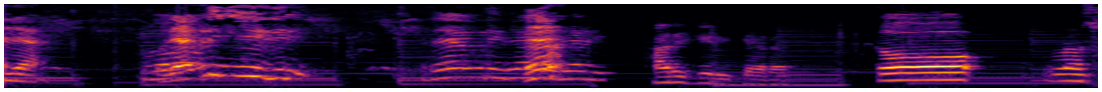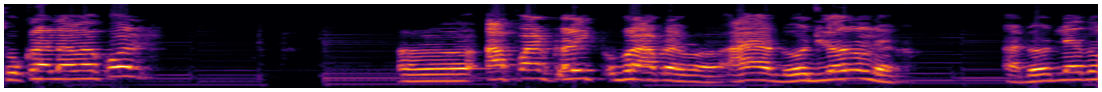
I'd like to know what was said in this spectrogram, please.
જા રેગડી રેગડી રેગડી સારી કરી તો છોકરા નામે કોણ આ પાઠ ઘડી ઊભા આપડે આ દોઢ લેવાનો ને આ દોઢ લેતો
